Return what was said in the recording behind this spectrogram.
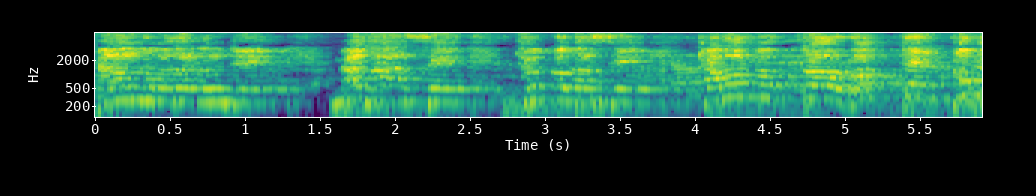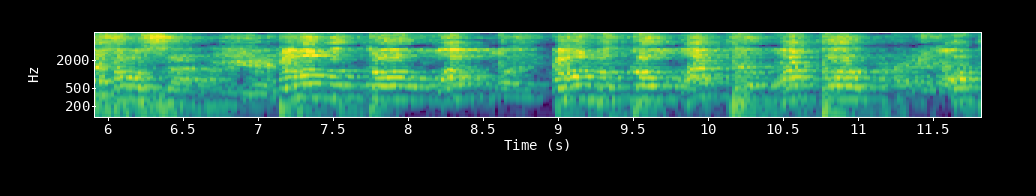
নালন্দ মাদারগঞ্জে মেধা আছে, যোগ্যতা আছে, কেবলমাত্র গ্রুপে সমস্যা কেবলমাত্র কেবলমাত্র অর্থ অর্থ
